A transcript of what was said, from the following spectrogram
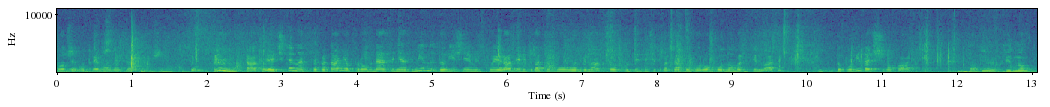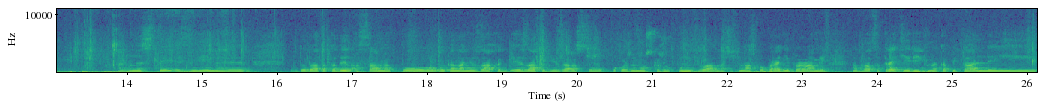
проти, отримали. Все. Так, е, 14 питання про внесення змін до рішення міської ради від 22.12.2020 року номер 17. Доповідач Лопать. Так, необхідно внести зміни в додаток 1, а саме по виконанню е, заходів. Зараз е, по кожному скажу. Пункт 2. Значить, у нас в попередній програмі на 23 рік на капітальний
